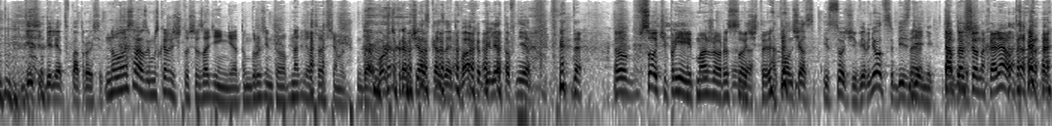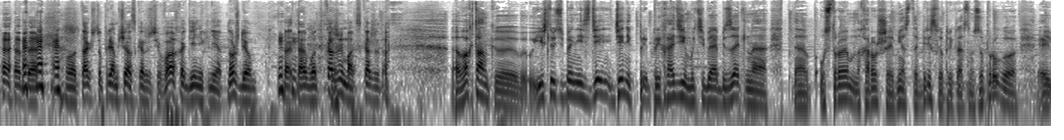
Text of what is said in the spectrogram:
10 билетов попросит. Ну, вы сразу ему скажите, что все за деньги, а то грузин-то обнаглел совсем. уже. Да, можете прямо сейчас сказать. Ваха, билетов нет. Э, В Сочи приедет мажор из Да. Сочи-то. А то он сейчас из Сочи вернется без Да. денег. Там-то все на халяву. Да. Вот, так что прямо сейчас скажите, Ваха, денег нет, но ждем. Так, так вот, скажи, Макс, скажи. Э, Вахтанг, э, если у тебя нет ден- денег, при- приходи, мы тебя обязательно э, устроим на хорошее место. Бери свою прекрасную супругу. Э,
